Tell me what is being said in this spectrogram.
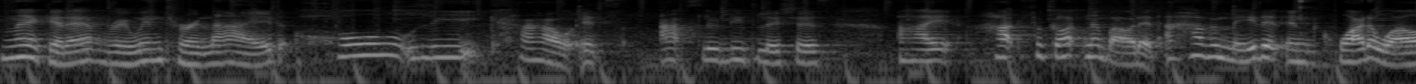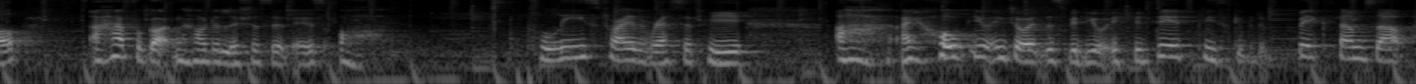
Make it every winter night. Holy cow, it's absolutely delicious. I had forgotten about it. I haven't made it in quite a while. I have forgotten how delicious it is. Oh, please try the recipe. Uh, I hope you enjoyed this video. If you did, please give it a big thumbs up.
